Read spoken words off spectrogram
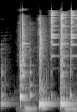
う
